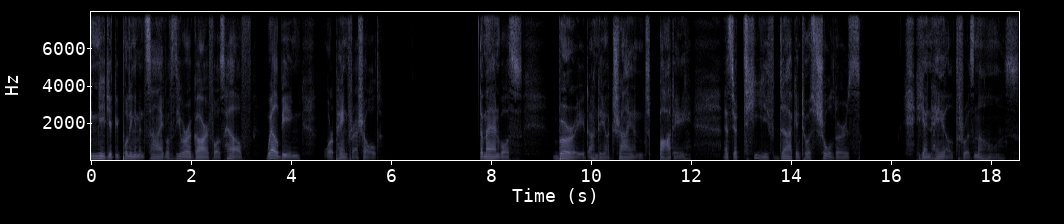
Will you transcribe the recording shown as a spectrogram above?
immediately pulling him inside with zero regard for his health, well being, or pain threshold. The man was buried under your giant body, as your teeth dug into his shoulders. He inhaled through his nose.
